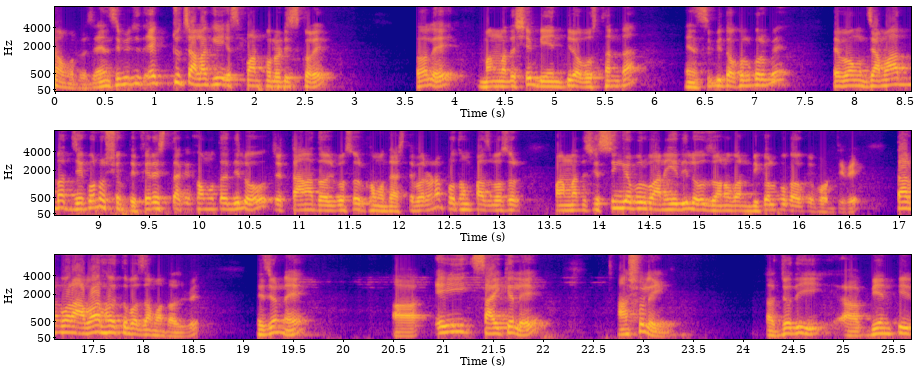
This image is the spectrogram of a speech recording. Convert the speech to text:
সম্ভব রয়েছে এনসিবি যদি একটু চালাকি স্মার্ট পলিটিক্স করে, তাহলে বাংলাদেশে বিএনপির অবস্থানটা এনসিপি দখল করবে এবং জামাত বা যে কোনো শক্তি ফেরেস্তাকে ক্ষমতা দিলেও যে টানা দশ বছর ক্ষমতা আসতে পারবে না, প্রথম পাঁচ বছর বাংলাদেশকে সিঙ্গাপুর বানিয়ে দিলেও জনগণ বিকল্প কাউকে ভোট দিবে। তারপর আবার হয়তো বা জামাত আসবে। এই জন্যে এই সাইকেলে আসলেই যদি বিএনপির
